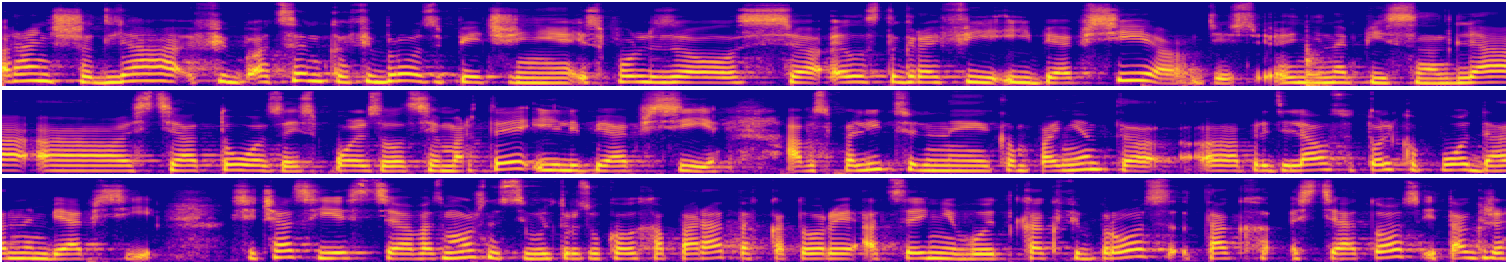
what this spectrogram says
Раньше для фиб оценки фиброза печени использовалась эластография и биопсия, здесь не написано. Для э, стеатоза использовалась МРТ или биопсия, а воспалительный компонент а, определялся только по данным биопсии. Сейчас есть возможности в ультразвуковых аппаратах, которые оценивают как фиброз, так стеатоз, и также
